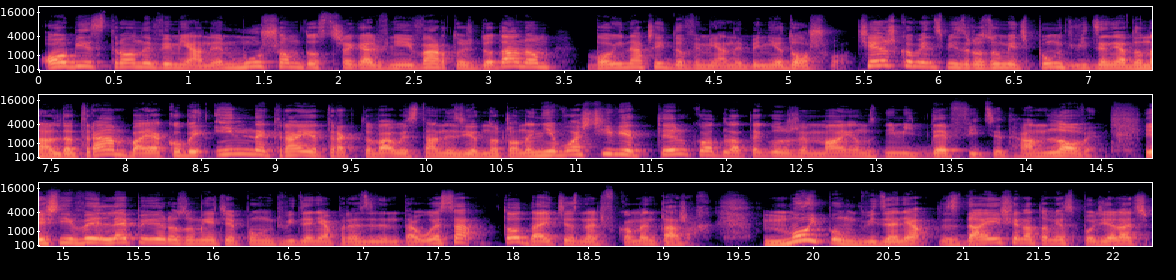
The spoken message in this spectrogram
Obie strony wymiany muszą dostrzegać w niej wartość dodaną, bo inaczej do wymiany by nie doszło. Ciężko więc mi zrozumieć punkt widzenia Donalda Trumpa, jakoby inne kraje traktowały Stany Zjednoczone niewłaściwie tylko dlatego, że mają z nimi deficyt handlowy. Jeśli wy lepiej rozumiecie punkt widzenia prezydenta USA, to dajcie znać w komentarzach. Mój punkt widzenia zdaje się natomiast podzielać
